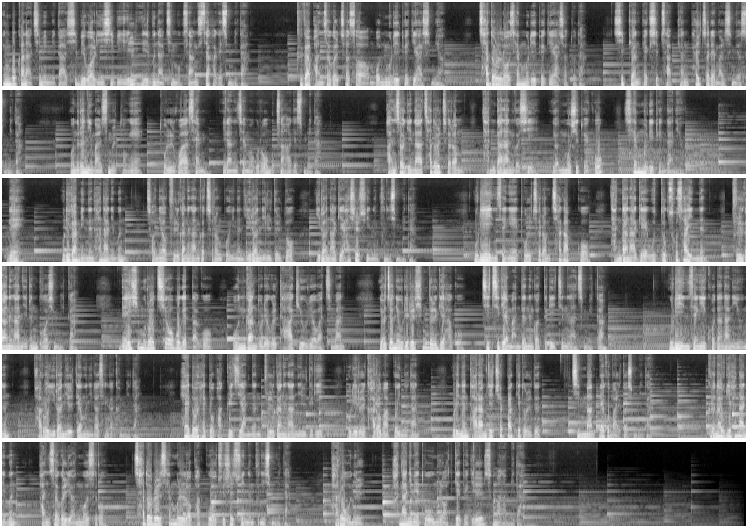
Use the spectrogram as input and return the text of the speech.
행복한 아침입니다. 12월 22일 1분 아침 묵상 시작하겠습니다. 그가 반석을 쳐서 못물이 되게 하시며 차돌로 샘물이 되게 하셨도다. 시편 114편 8절의 말씀이었습니다. 오늘은 이 말씀을 통해 돌과 샘이라는 제목으로 묵상하겠습니다. 반석이나 차돌처럼 단단한 것이 연못이 되고 샘물이 된다니요. 네, 우리가 믿는 하나님은 전혀 불가능한 것처럼 보이는 이런 일들도 일어나게 하실 수 있는 분이십니다. 우리의 인생에 돌처럼 차갑고 단단하게 우뚝 솟아있는 불가능한 일은 무엇입니까? 내 힘으로 치워보겠다고 온갖 노력을 다 기울여 왔지만 여전히 우리를 힘들게 하고 지치게 만드는 것들이 있지는 않습니까? 우리 인생이 고단한 이유는 바로 이런 일 때문이라 생각합니다. 해도 해도 바뀌지 않는 불가능한 일들이 우리를 가로막고 있는 한 우리는 다람쥐 쳇바퀴 돌듯 집만 빼고 말 것입니다. 그러나 우리 하나님은 반석을 연못으로 차도를 샘물로 바꾸어 주실 수 있는 분이십니다. 바로 오늘 하나님의 도움을 얻게 되기를 소망합니다.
